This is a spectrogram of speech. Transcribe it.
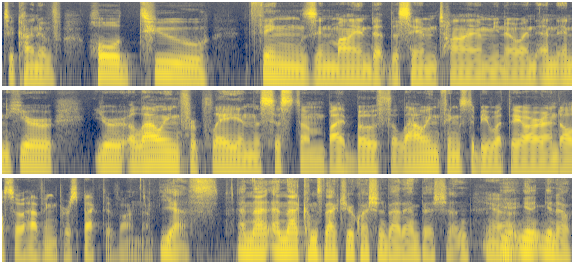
to kind of hold two things in mind at the same time. You know, and and and here you're allowing for play in the system by both allowing things to be what they are and also having perspective on them. Yes. And that and that comes back to your question about ambition. Yeah. You, you, you know,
